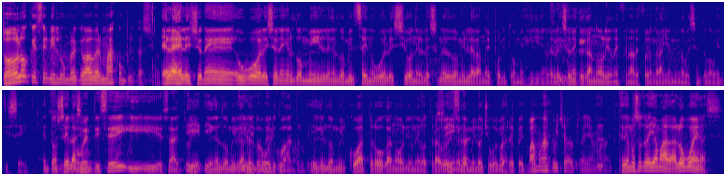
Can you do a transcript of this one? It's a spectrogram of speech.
Todo lo que se vislumbra que va a haber más complicaciones. En las elecciones, hubo elecciones en el 2000, en el 2006 no hubo elecciones, las elecciones de 2000 la ganó Hipólito Mejía, las elecciones que ganó Leonel Fernández fueron en el año 1996. Entonces, 96 y, exacto. Y, en el 2000 ganó Hipólito. En el 2004 ganó Leonel otra vez y en el 2008 volvió a repetir. Vamos a escuchar otra llamada. Tenemos otra llamada. Aló, buenas.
